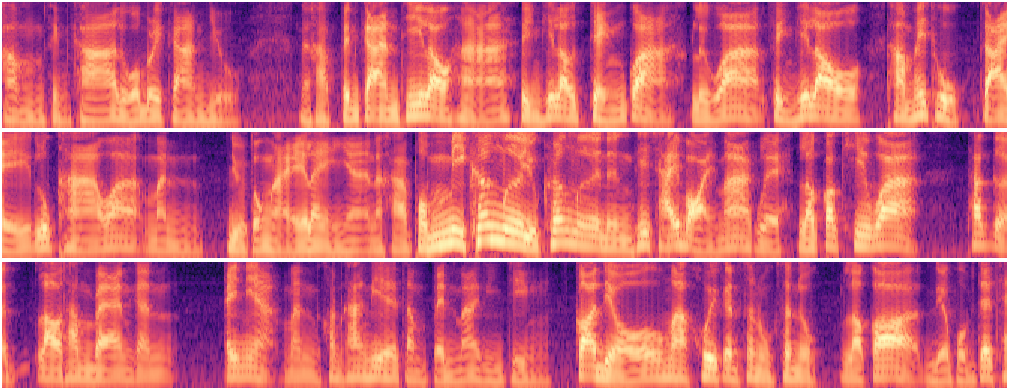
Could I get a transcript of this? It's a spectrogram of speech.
ทำสินค้าหรือว่าบริการอยู่นะครับเป็นการที่เราหาสิ่งที่เราเจ๋งกว่า หรือว่าสิ่งที่เราทำให้ถูกใจลูกค้าว่ามันอยู่ตรงไหนอะไรอย่างเงี้ยนะครับผมมีเครื่องมืออยู่เครื่องมือหนึ่งที่ใช้บ่อยมากเลย แล้วก็คิดว่าถ้าเกิดเราทำแบรนด์กัน ไอเนี่ยมันค่อนข้างที่จะจำเป็นมากจริง ๆ ก็เดี๋ยวมาคุยกันสนุกสนุกแล้วก็เดี๋ยวผมจะแช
